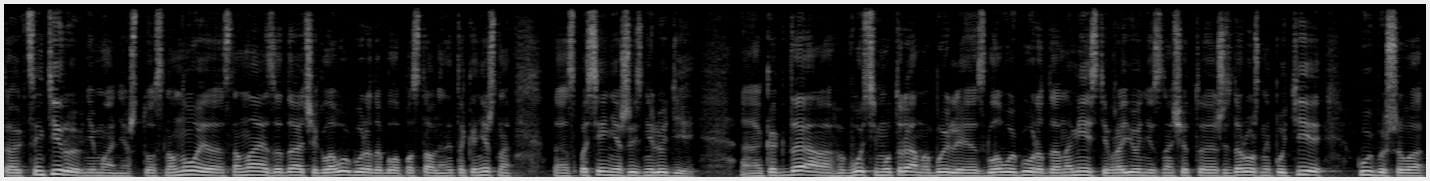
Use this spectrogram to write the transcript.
акцентирую внимание, что основное, основная задача главой города была поставлена, это, конечно, э, спасение жизни людей. Э, когда в 8 утра мы были с главой города на месте в районе значит, э, железнодорожной пути, Куйбышева,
